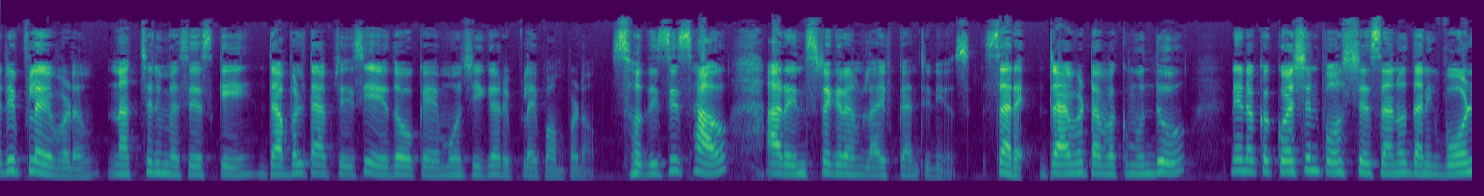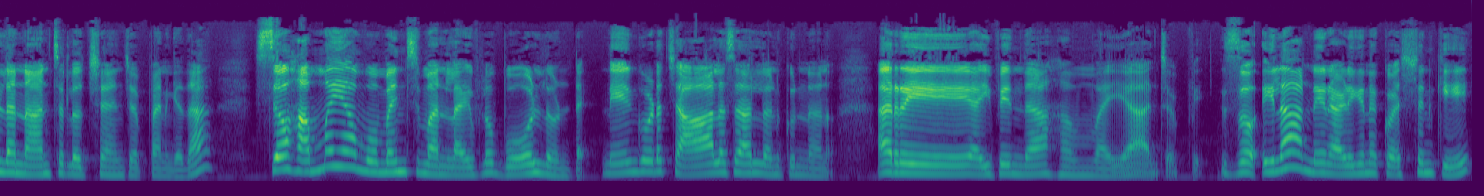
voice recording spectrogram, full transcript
రిప్లై ఇవ్వడం నచ్చని మెసేజ్కి డబుల్ ట్యాప్ చేసి ఏదో ఒక ఎమోజీగా రిప్లై పంపడం. So this is how our Instagram life continues. సరే డైవర్ట్ అవ్వక ముందు నేను ఒక క్వశ్చన్ పోస్ట్ చేశాను దానికి బోల్డ్ అన్న ఆన్సర్లు వచ్చాయని చెప్పాను కదా. సో అమ్మయ్య మూమెంట్స్ మన లైఫ్లో బోల్డ్ ఉంటాయి. నేను కూడా చాలా సార్లు అనుకున్నాను. అరే అయిపోయిందా? అమ్మయ్య అని చెప్పి. సో ఇలా నేను అడిగిన క్వశ్చన్కి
